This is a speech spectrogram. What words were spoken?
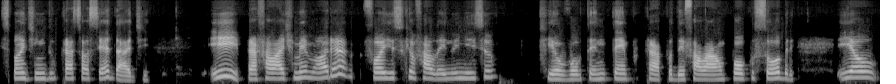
expandindo para a sociedade. E, para falar de memória, foi isso que eu falei no início, que eu voltei no tempo para poder falar um pouco sobre, e eu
